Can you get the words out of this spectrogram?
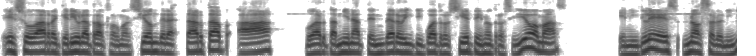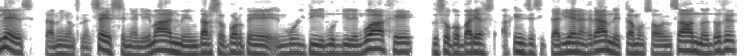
eso va a requerir una transformación de la startup a poder también atender 24/7 en otros idiomas, en inglés, no solo en inglés, también en francés, en alemán, en dar soporte multi, multilinguaje, incluso con varias agencias italianas grandes estamos avanzando. Entonces,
